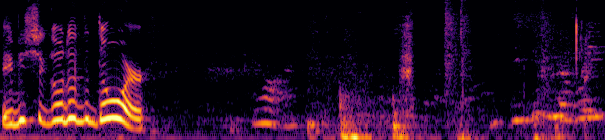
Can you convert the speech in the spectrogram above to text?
Maybe you should go to the door. Why? Did you really?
